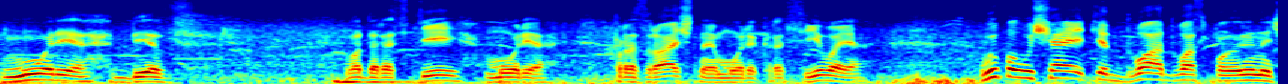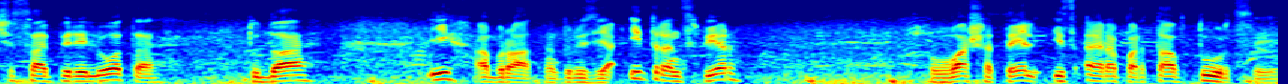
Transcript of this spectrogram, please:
море без водоростей, море прозрачное, море красивое. Вы получаете 2-2,5 часа перелета туда и обратно, друзья. И трансфер в ваш отель из аэропорта в Турции.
